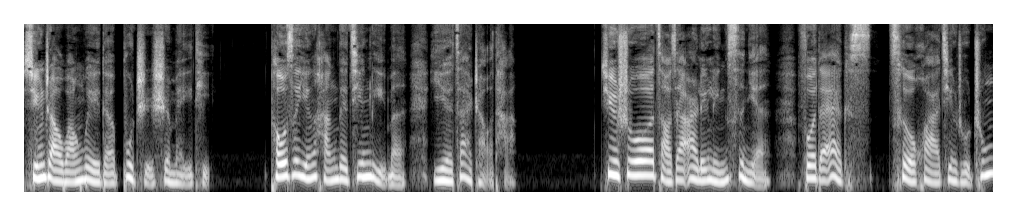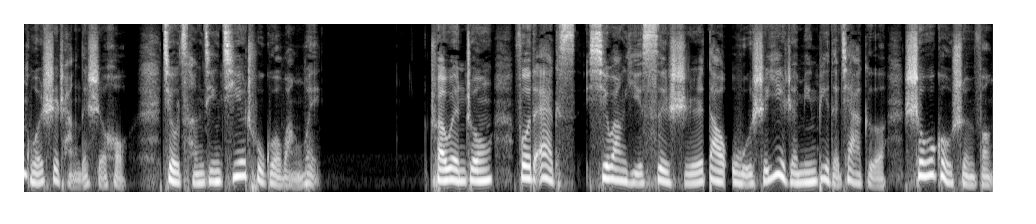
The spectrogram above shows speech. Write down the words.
寻找王卫的不只是媒体，投资银行的经理们也在找他。据说，早在2004年，Ford X 策划进入中国市场的时候，就曾经接触过王卫。传闻中，Ford X 希望以40到50亿人民币的价格收购顺丰，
